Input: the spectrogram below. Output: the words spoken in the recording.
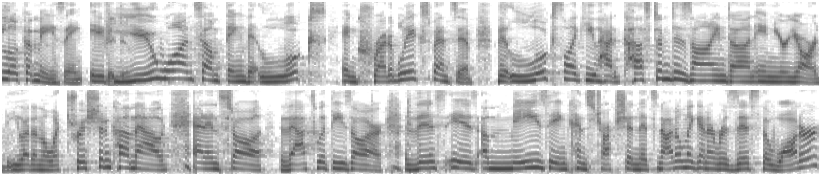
look amazing. If you want something that looks incredibly expensive, that looks like you had custom design done in your yard, that you had an electrician come out and install, that's what these are. This is amazing construction that's not only going to resist the water,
